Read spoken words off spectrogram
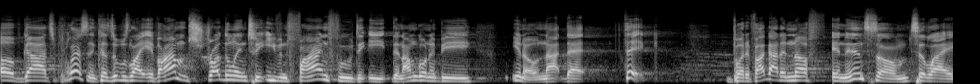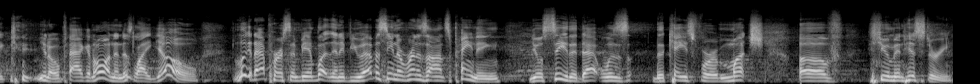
of God's blessing. Because it was like, if I'm struggling to even find food to eat, then I'm going to be, you know, not that thick. But if I got enough and then some to like, you know, pack it on, and it's like, yo, look at that person being blessed. And if you ever seen a Renaissance painting, you'll see that that was the case for much of human history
